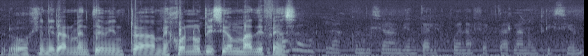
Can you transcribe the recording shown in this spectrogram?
Pero generalmente mientras mejor nutrición, más ¿Y defensa. ¿Cómo las condiciones ambientales pueden afectar la nutrición?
